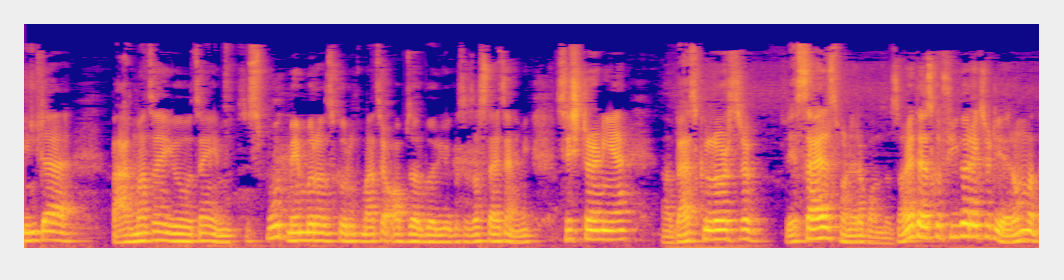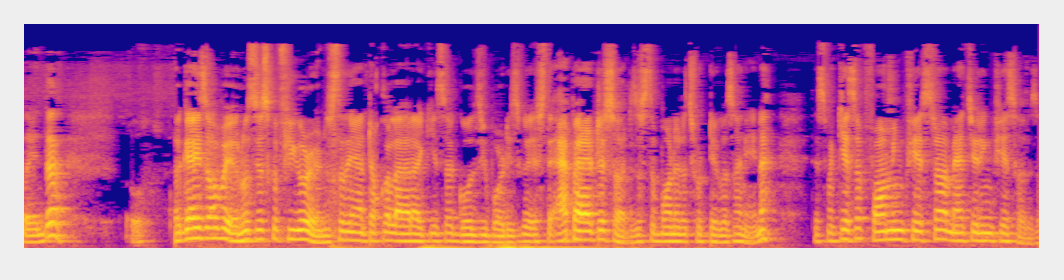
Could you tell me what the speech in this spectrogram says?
तिनवटा भागमा चाहिँ यो चाहिँ स्मुथ मेम्बरन्सको रूपमा चाहिँ अब्जर्भ गरिएको छ जसलाई चाहिँ हामी सिस्टर्निया भ्यास्कुलर्स र भेसाइल्स भनेर भन्दछौँ। है त यसको फिगर एकचोटि हेरौँ न त होइन त। गाइज अब हेर्नुहोस् यसको फिगर हेर्नुहोस् त यहाँ टक्क लाएर के छ गोल्जी बडिजको यस्तो एपारेटसहरू जस्तो बनेर छुट्टिएको छ नि होइन? त्यसमा के छ फर्मिङ फेस र म्याचुरिङ फेसहरू छ।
